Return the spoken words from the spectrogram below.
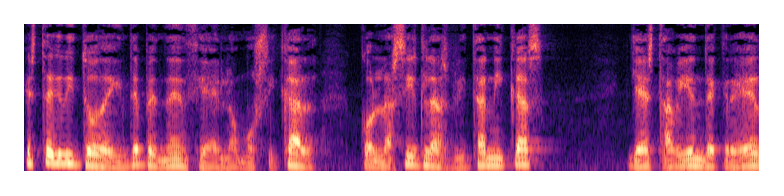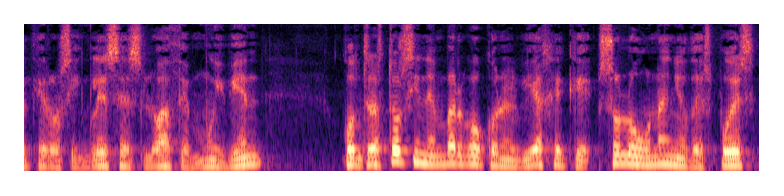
Este grito de independencia en lo musical con las Islas Británicas, ya está bien de creer que los ingleses lo hacen muy bien, Contrastó, sin embargo, con el viaje que, solo un año después,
